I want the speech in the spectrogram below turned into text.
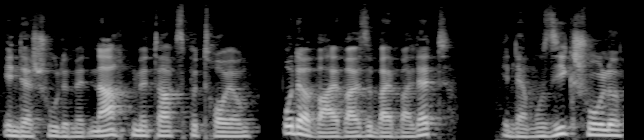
in der Schule mit Nachmittagsbetreuung oder wahlweise bei Ballett, in der Musikschule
